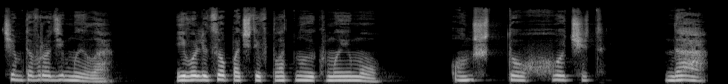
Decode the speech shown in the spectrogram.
чем-то вроде мыла. Его лицо почти вплотную к моему. Он что, хочет? Да,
